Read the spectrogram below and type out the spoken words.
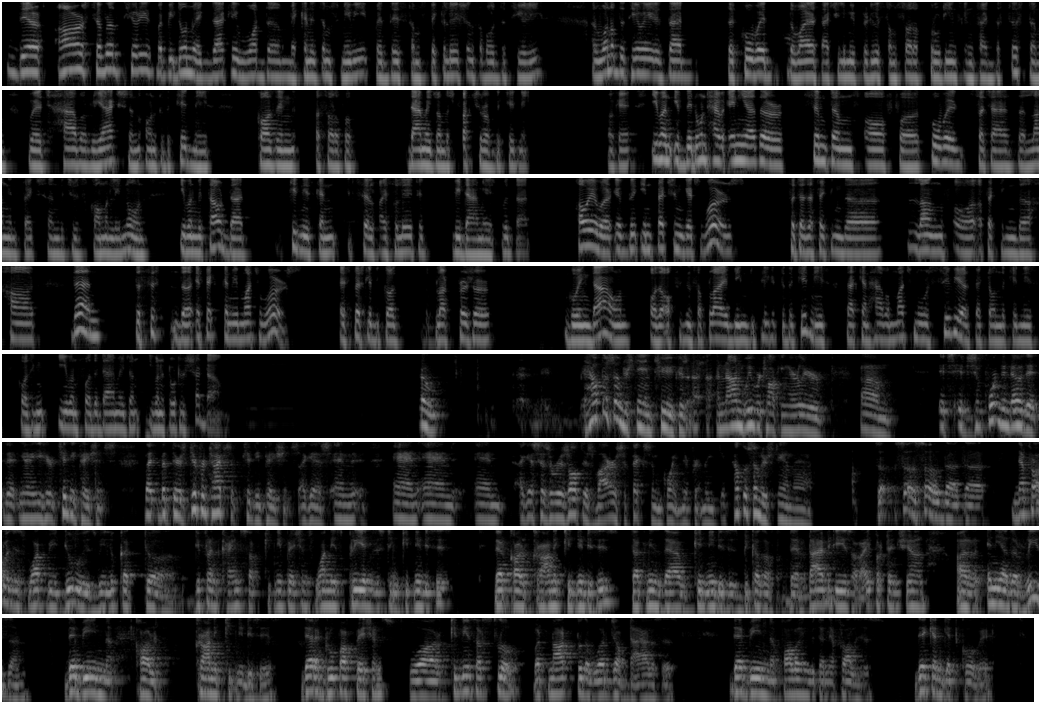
there are several theories, but we don't know exactly what the mechanisms may be, but there's some speculations about the theories. And one of the theory is that the COVID, the virus actually may produce some sort of proteins inside the system, which have a reaction onto the kidneys, causing a sort of a damage on the structure of the kidneys. Okay, even if they don't have any other symptoms of uh, COVID, such as uh, lung infection, which is commonly known, even without that, kidneys can itself isolated be damaged with that. However, if the infection gets worse, such as affecting the lungs or affecting the heart, then the, system, the effects can be much worse, especially because the blood pressure going down or the oxygen supply being depleted to the kidneys, that can have a much more severe effect on the kidneys, causing even further damage and even a total shutdown. So help us understand too, because uh, uh, Anand, we were talking earlier. Um, it's it's important to know that that you know you hear kidney patients, but but there's different types of kidney patients, I guess, and and and and I guess as a result, this virus affects them quite differently. Help us understand that. So so so the the nephrologist, what we do is we look at uh, different kinds of kidney patients. One is pre-existing kidney disease they're called chronic kidney disease. That means they have kidney disease because of their diabetes or hypertension or any other reason. They've been called chronic kidney disease. They're a group of patients who are kidneys are slow, but not to the verge of dialysis. They've been following with a nephrologist. They can get COVID.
